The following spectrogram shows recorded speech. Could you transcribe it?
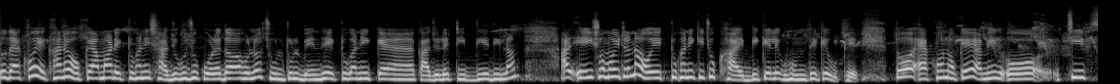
তো দেখো, এখানে ওকে আমার একটুখানি সাজুগুজু করে দেওয়া হলো। চুল টুল বেঁধে একটুখানি কাজলে টিপ দিয়ে দিলাম। আর এই সময়টা না, ও একটুখানি কিছু খায়, বিকেলে ঘুম থেকে উঠে। তো এখন ওকে আমি, ও চিপস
